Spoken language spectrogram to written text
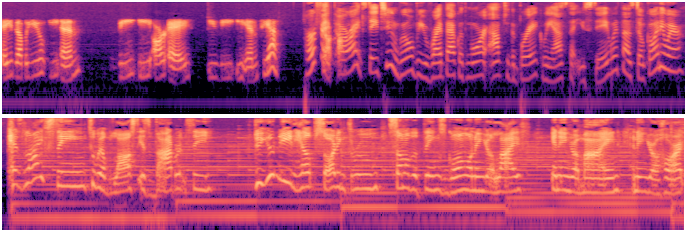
A-W-E-N-V-E-R-A-E-V-E-N-T-S. Perfect. All right, stay tuned. We'll be right back with more after the break. We ask that you stay with us. Don't go anywhere. Has life seemed to have lost its vibrancy? Do you need help sorting through some of the things going on in your life and in your mind and in your heart?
